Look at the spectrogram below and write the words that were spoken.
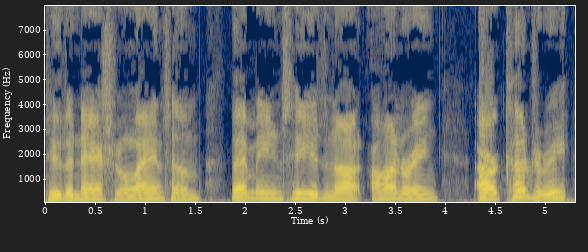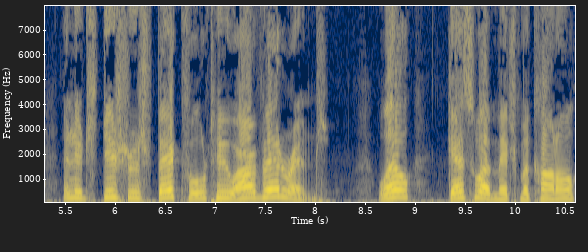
to the national anthem, that means he is not honoring our country and it's disrespectful to our veterans. Well, guess what, Mitch McConnell?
